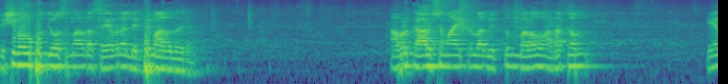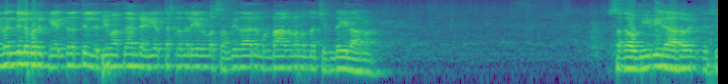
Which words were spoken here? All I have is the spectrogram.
കൃഷിവകുപ്പ് ഉദ്യോഗസ്ഥന്മാരുടെ സേവനം ലഭ്യമാകുന്നതിനും അവർക്ക് ആവശ്യമായിട്ടുള്ള വിത്തും വളവും അടക്കം ഏതെങ്കിലും ഒരു കേന്ദ്രത്തിൽ ലഭ്യമാക്കാൻ കഴിയത്തക്ക നിലയിലുള്ള സംവിധാനം ഉണ്ടാകണമെന്ന ചിന്തയിലാണ്. സഖാവ് വി വി രാഘവൻ കൃഷി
